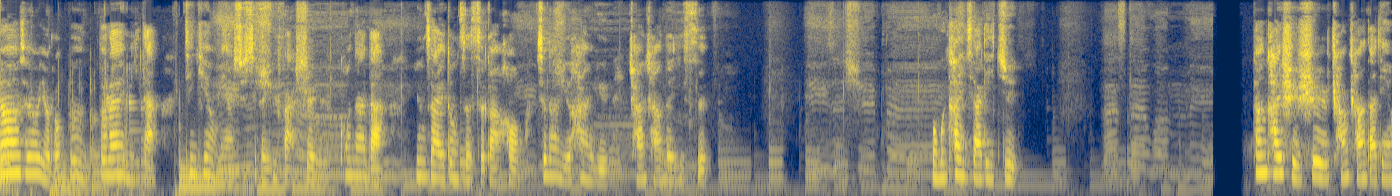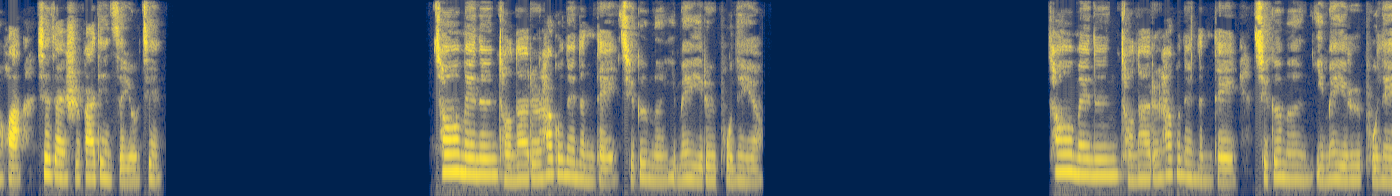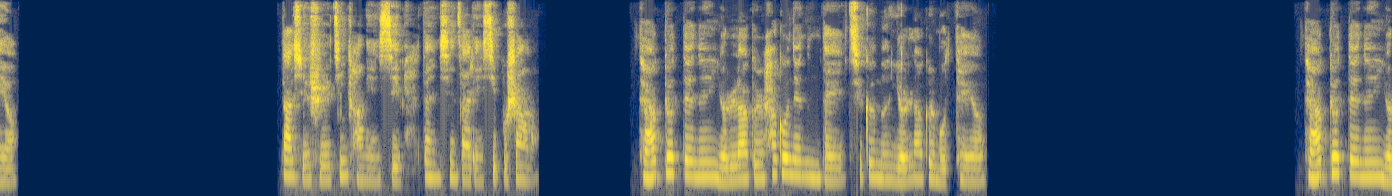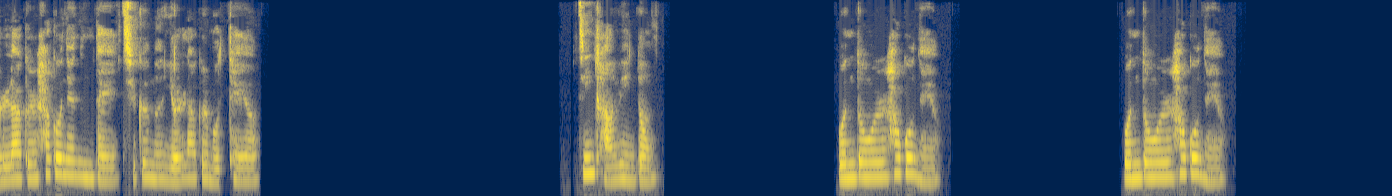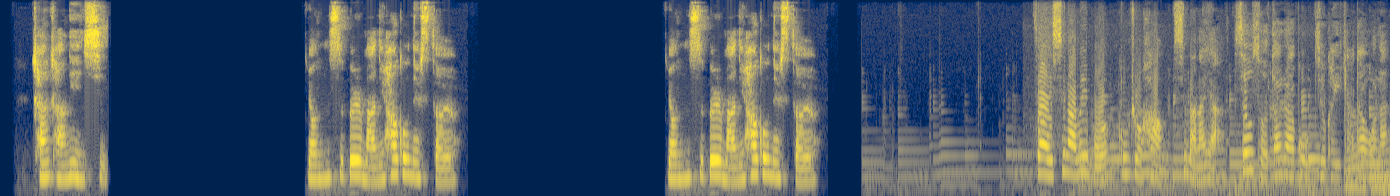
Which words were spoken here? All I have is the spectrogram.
안녕하세요여러분또라이입니다今天我们要学习的语法是“空나다”，用在动词词干后，相当于汉语“常常”的意思。我们看一下例句：刚开始是常常打电话，现在是发电子邮件。처음에는전화를하곤했는데지금은이메일을보내 요。 처음에는전화를하곤했는데지금은이메일을보내요大学时经常联系，但现在联系不上了。대학교때는연락을하곤했는데지금은연락을못해요 대학교 때는 연락을 하곤 했는데 지금은 연락을 못해요. 经常运动 운동을 하곤 해요. 운동을 하곤 해요. 常常练习 연습을 많이 하곤 했어요. 연습을 많이 하곤 했어요. 在新浪微博公众号“喜马拉雅”搜索“刀扎固”就可以找到我啦。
